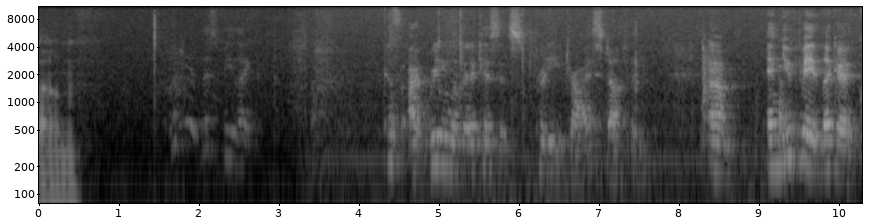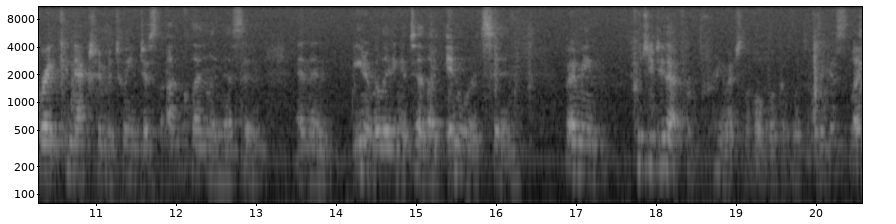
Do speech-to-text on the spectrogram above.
um, Wouldn't this be like, because reading Leviticus, it's pretty dry stuff, and, um, and you've made like a great connection between just uncleanliness and, and then, you know, relating it to like inward sin. But I mean, could you do that for pretty much the whole book of Leviticus? Like,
